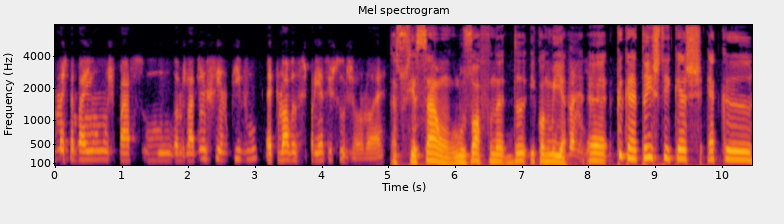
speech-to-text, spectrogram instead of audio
mas também um espaço, vamos lá, de incentivo a que novas experiências surjam, não é? Associação Lusófona de Economia. Economia. Uh, que características é que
